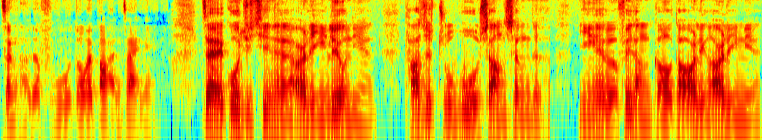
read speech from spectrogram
整合的服务都会包含在内。在过去七年，二零一六年它是逐步上升的，营业额非常高，到二零二零年，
